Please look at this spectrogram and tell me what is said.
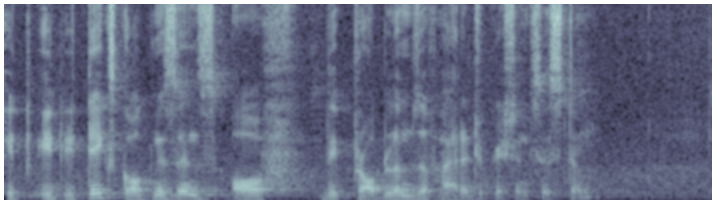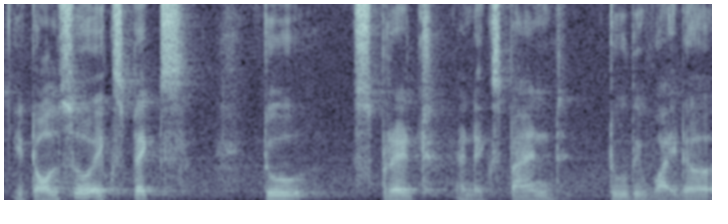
it, it, it takes cognizance of the problems of higher education system. It also expects to spread and expand to the wider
